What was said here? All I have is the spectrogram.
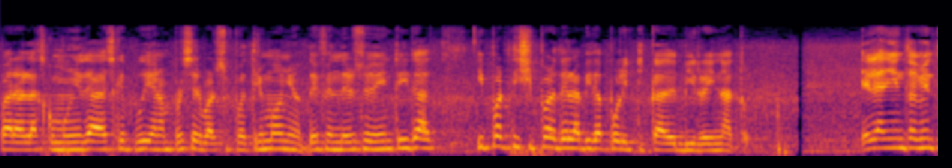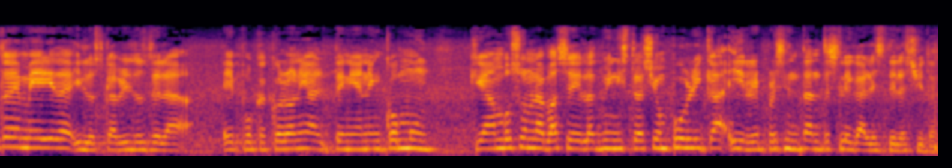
para las comunidades que pudieran preservar su patrimonio, defender su identidad y participar de la vida política del virreinato. El Ayuntamiento de Mérida y los cabildos de la época colonial tenían en común que ambos son la base de la administración pública y representantes legales de la ciudad.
